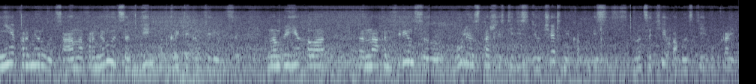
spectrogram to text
не формируется, она формируется в день открытия конференции. К Нам приехало на конференцию более 160 участников из 20 областей Украины.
